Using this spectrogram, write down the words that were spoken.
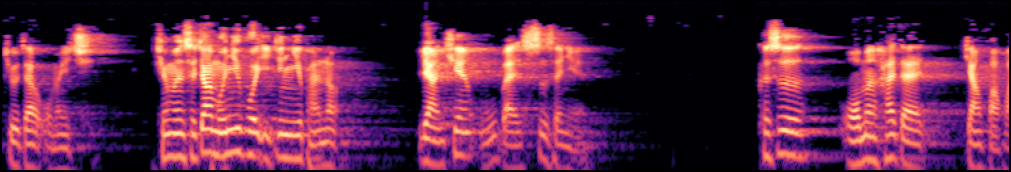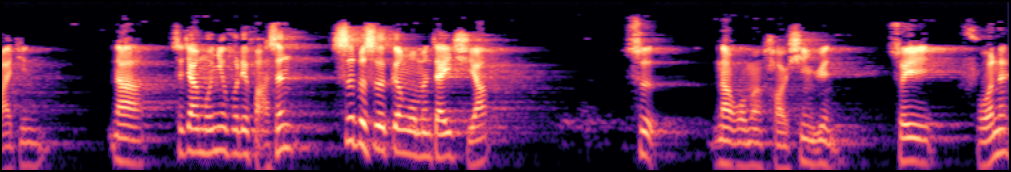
就在我们一起。请问释迦牟尼佛已经涅盘了两千五百四十年，可是我们还在讲《法华经》。那释迦牟尼佛的法身是不是跟我们在一起啊？是，那我们好幸运。所以佛呢，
